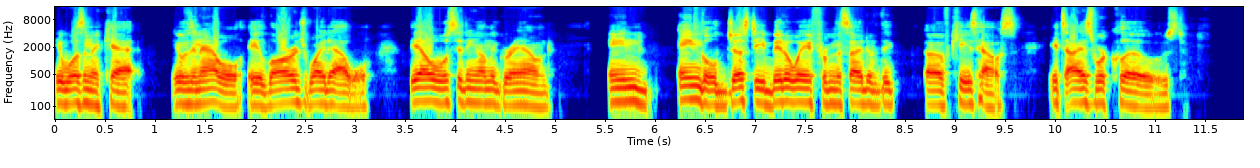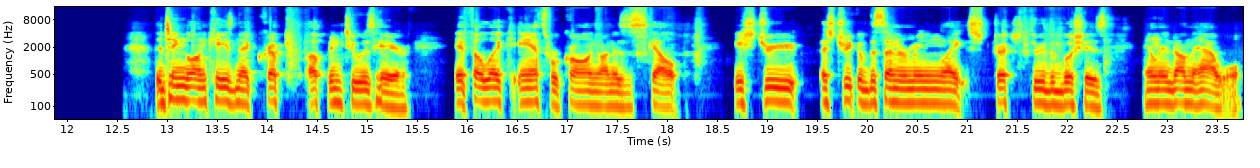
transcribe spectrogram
It wasn't a cat. It was an owl, a large white owl. The owl was sitting on the ground, angled just a bit away from the side of the of Kay's house. Its eyes were closed. The tingle on Kay's neck crept up into his hair. It felt like ants were crawling on his scalp. A, a streak of the sun remaining light stretched through the bushes and landed on the owl.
